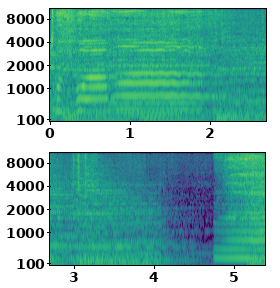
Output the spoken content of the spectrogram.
d'autrefois. Oh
